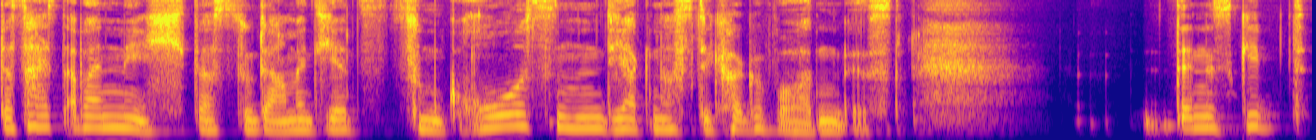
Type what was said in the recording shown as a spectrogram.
Das heißt aber nicht, dass du damit jetzt zum großen Diagnostiker geworden bist. Denn es gibt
